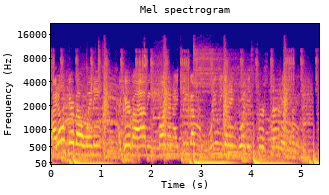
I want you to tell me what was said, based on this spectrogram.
I don't care about winning. I care about having fun, and I think I'm really gonna enjoy this first tournament for me.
